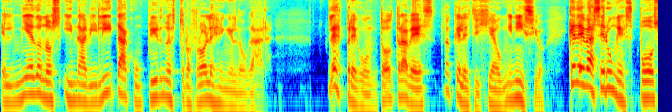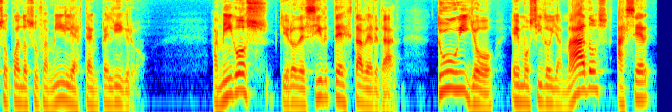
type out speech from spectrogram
el miedo nos inhabilita a cumplir nuestros roles en el hogar. Les pregunto otra vez lo que les dije a un inicio. ¿Qué debe hacer un esposo cuando su familia está en peligro? Amigos, quiero decirte esta verdad. Tú y yo hemos sido llamados a ser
